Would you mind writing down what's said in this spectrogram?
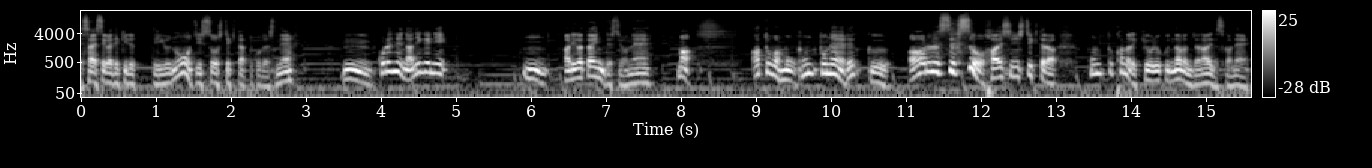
再生ができるっていうのを実装してきたってことですね。うん、これね、何気に、うん、ありがたいんですよね。まあ、あとはもう本当ね、レック、RSS を配信してきたら、本当かなり強力になるんじゃないですかね。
